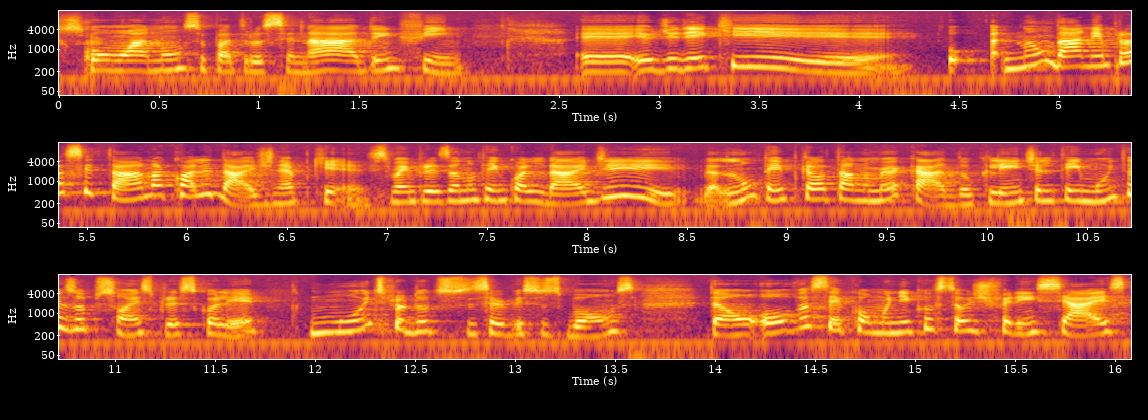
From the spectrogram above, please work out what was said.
certo. com anúncio patrocinado, enfim. É, eu diria que não dá nem para citar na qualidade, né? Porque se uma empresa não tem qualidade, ela não tem porque ela está no mercado. O cliente ele tem muitas opções para escolher, muitos produtos e serviços bons. Então, ou você comunica os seus diferenciais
